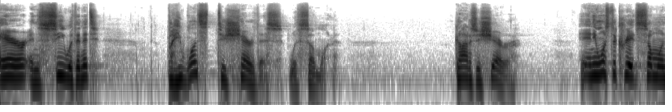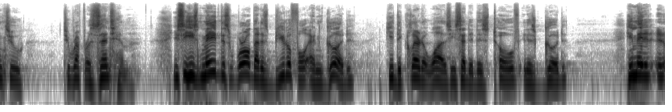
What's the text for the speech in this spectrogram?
air and sea within it. But he wants to share this with someone. God is a sharer. And he wants to create someone to, to represent him. You see, he's made this world that is beautiful and good. He declared it was. He said it is tov, it is good. He made it an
